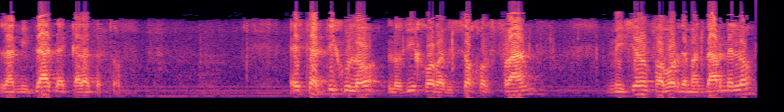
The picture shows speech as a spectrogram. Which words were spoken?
La mitad de Karatatov. Este artículo lo dijo Rabbi Sohor Frank, me hicieron favor de mandármelo,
